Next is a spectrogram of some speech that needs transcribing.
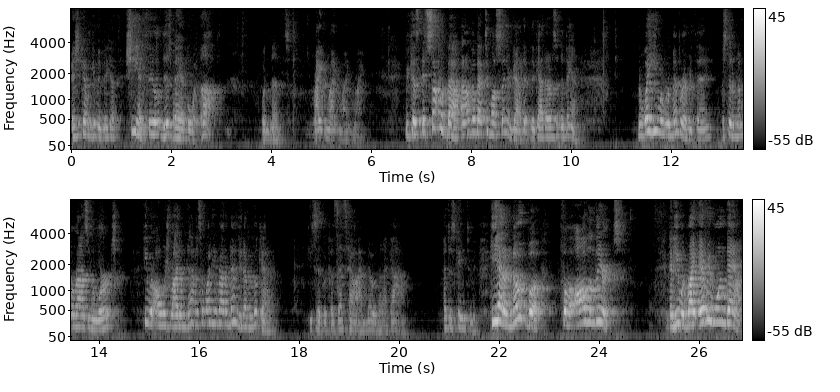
And she come and give me a big hug. She had filled this bad boy up with notes. Writing, writing, writing, writing. Because it's something about, and I'll go back to my singer guy, the, the guy that was in the band. The way he would remember everything, instead of memorizing the words, he would always write them down. I said, Why do you write them down? You never look at them. He said, Because that's how I know that I got them. That just came to me. He had a notebook full of all the lyrics. And he would write every one down.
